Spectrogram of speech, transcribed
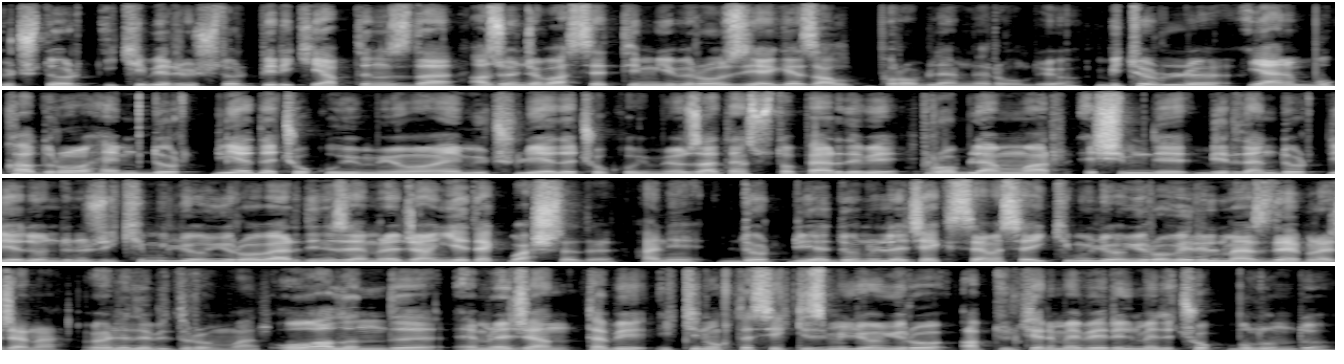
3-4-2-1 3-4-1-2 yaptığınızda az önce bahsettiğim gibi Rozier Gezal problemleri oluyor. Bir türlü yani bu kadro hem dörtlüye de çok uymuyor hem üçlüye de çok uymuyor. Zaten stoper stoperde bir problem var. E şimdi birden dörtlüye döndünüz 2 milyon euro verdiğiniz Emrecan yedek başladı. Hani dörtlüye dönülecekse mesela 2 milyon euro verilmezdi Emrecan'a. Öyle de bir durum var. O alındı. Emrecan tabi 2.8 milyon euro Abdülkerim'e verilmedi. Çok bulundu.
